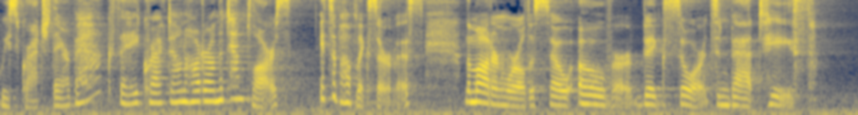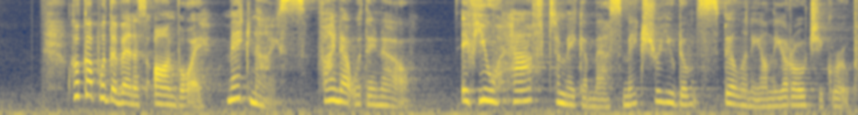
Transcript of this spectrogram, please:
We scratch their back, they crack down harder on the Templars. It's a public service. The modern world is so over big swords and bad teeth. Hook up with the Venice envoy. Make nice. Find out what they know. If you have to make a mess, make sure you don't spill any on the Orochi group.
